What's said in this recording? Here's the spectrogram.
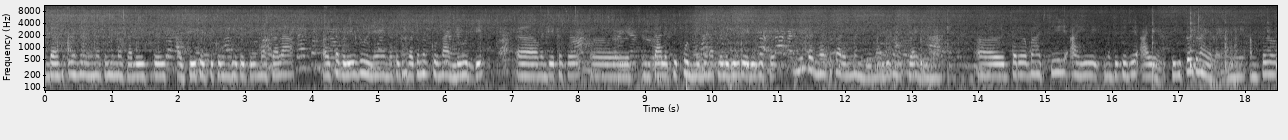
डान्स करून झाल्यानंतर मी मसाले इथे आलटी पेटी करून घेत होते. मसाला सगळे जुळणे आहे ना ते घरातूनच करून आणली होती. म्हणजे कसं अं, इथं आलं की फोडणी देऊन आपलं लगेच रेडी होतं. मी करण्याचं कारण म्हणजे माझी भाची आहे ना. तर भाची आहे म्हणजे ती जी आई आहे ती इथंच राहायला आहे. आणि आमचं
